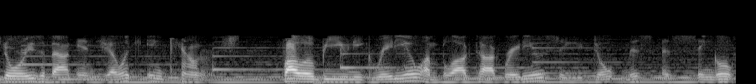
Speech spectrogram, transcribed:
stories about angelic encounters. Follow bUneke Radio on Blog Talk Radio so you don't miss a single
